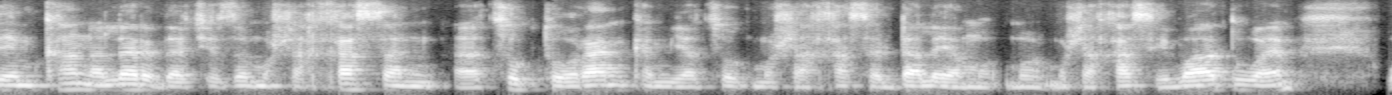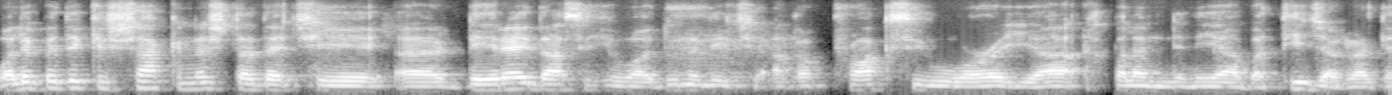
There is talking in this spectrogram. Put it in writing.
د امکان لري دا چې زه مشخصا څوک تورن کم یا څوک مشخصه ډله یا مشخص هیواد وایم ولې په دې کې شک نشته دا چې ډیری داسې هیوادونه دي چې هغه پراکسي وار یا خپل نیابتي جګړه د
